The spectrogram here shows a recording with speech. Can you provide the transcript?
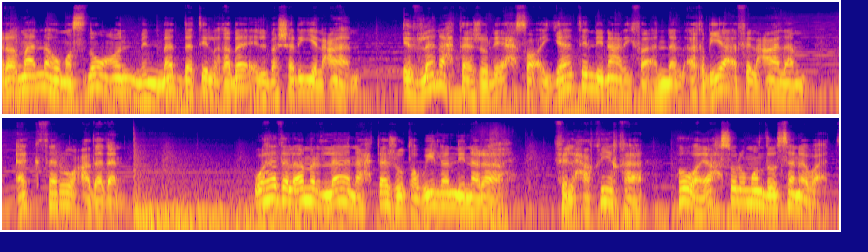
رغم أنه مصنوع من مادة الغباء البشري العام. إذ لا نحتاج لإحصائيات لنعرف أن الأغبياء في العالم أكثر عددا. وهذا الأمر لا نحتاج طويلا لنراه، في الحقيقة هو يحصل منذ سنوات،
